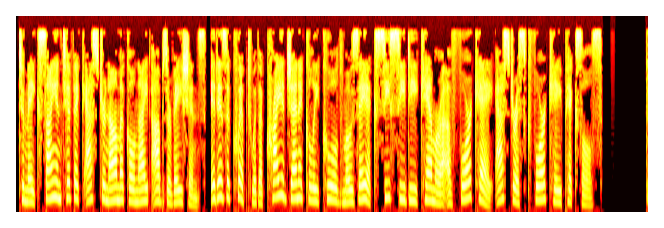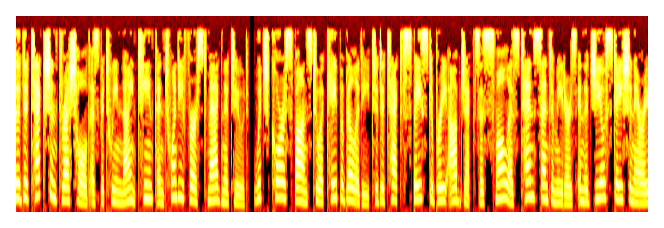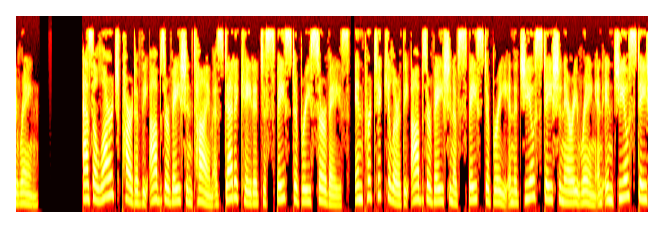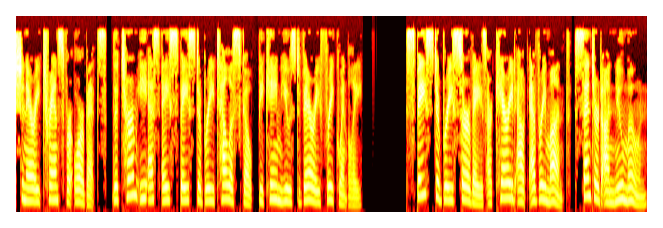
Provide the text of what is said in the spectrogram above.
to make scientific astronomical night observations, it is equipped with a cryogenically cooled Mosaic CCD camera of 4K 4K pixels. The detection threshold is between 19th and 21st magnitude, which corresponds to a capability to detect space debris objects as small as 10 cm in the geostationary ring. As a large part of the observation time is dedicated to space debris surveys, in particular the observation of space debris in the geostationary ring and in geostationary transfer orbits, the term ESA Space Debris Telescope became used very frequently. Space debris surveys are carried out every month, centered on new moon,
